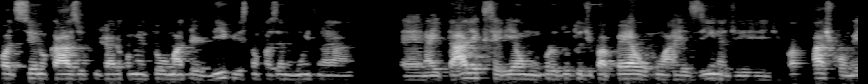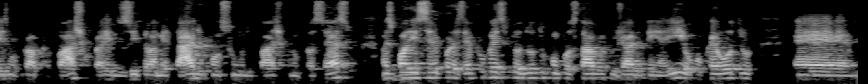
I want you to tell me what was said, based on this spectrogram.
Pode ser, no caso, que o Jairo comentou, o Materbi, que eles estão fazendo muito na, é, na Itália, que seria um produto de papel com a resina de, de plástico, ou mesmo o próprio plástico, para reduzir pela metade o consumo de plástico no processo. Mas podem ser, por exemplo, esse produto compostável que o Jairo tem aí, ou qualquer outro é,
